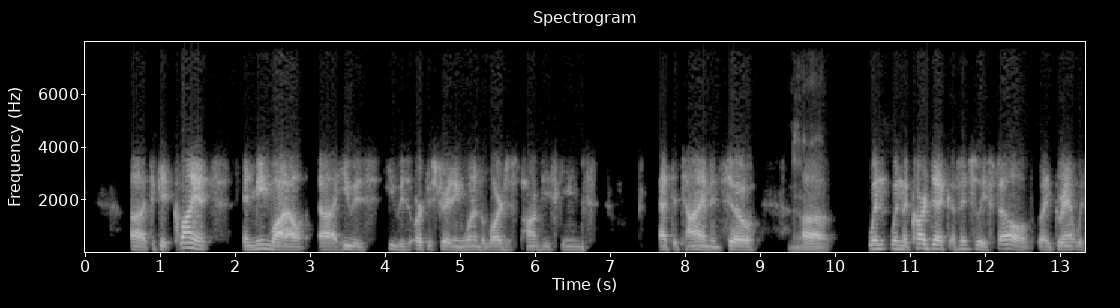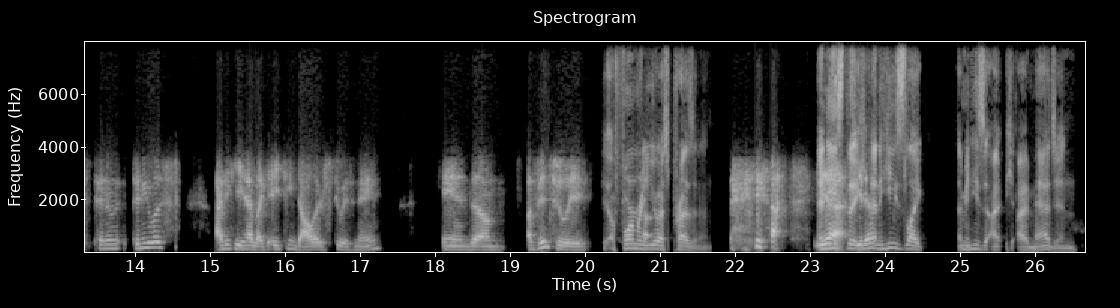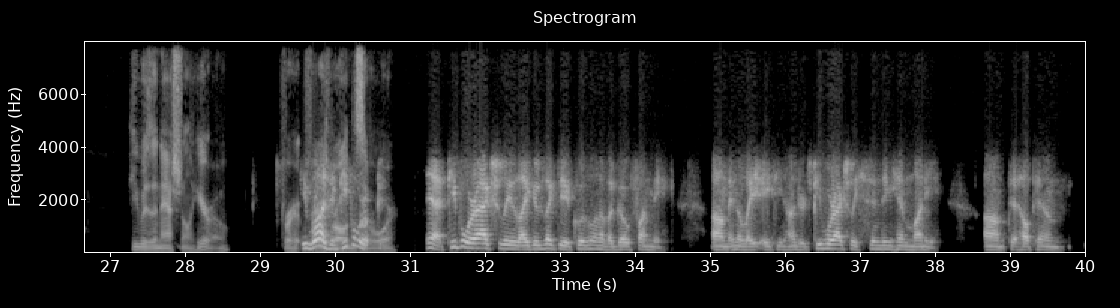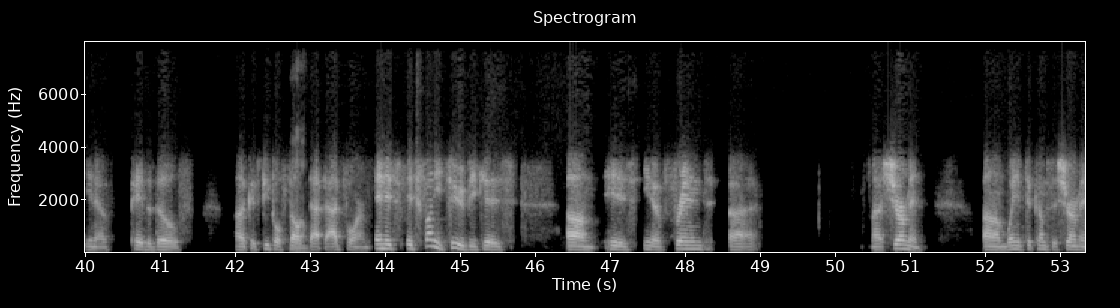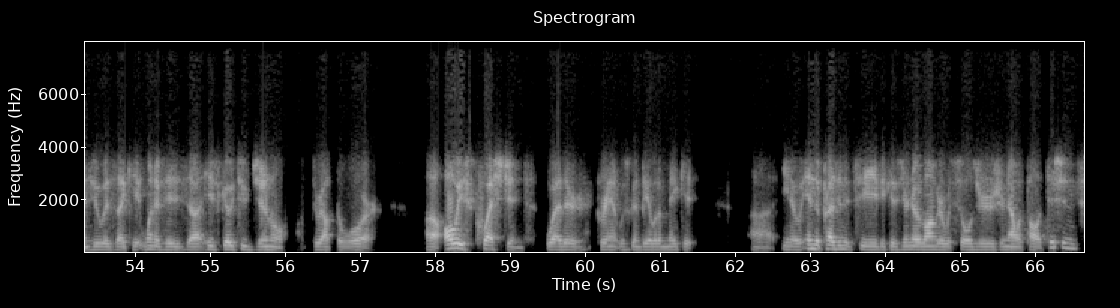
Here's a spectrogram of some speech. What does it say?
uh, to get clients, and meanwhile uh, he was he was orchestrating one of the largest Ponzi schemes at the time, and so. No. Uh, when when the card deck eventually fell, like Grant was penniless. I think he had like eighteen dollars to his name, and um, eventually, a former uh, U.S. president. yeah, and yeah, he's the you know? and he's like, I mean, he's I, I imagine he was a national hero for he for was, and people were yeah, people were actually like it was like the equivalent of a GoFundMe um, in the late 1800s. People were actually sending him money um, to help him, you know, pay the bills because uh, people felt wow. that bad for him. And it's it's funny too because um, his you know friend uh, uh, Sherman um, William Tecumseh Sherman, who was like one of his uh, his go-to general throughout the war, uh, always questioned whether Grant was going to be able to make it, uh, you know, in the presidency because you're no longer with soldiers, you're now with politicians,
